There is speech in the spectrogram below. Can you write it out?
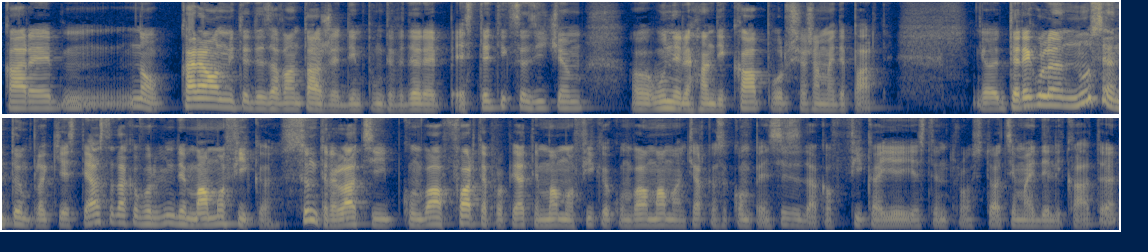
care, mm, nu, care au anumite dezavantaje din punct de vedere estetic, să zicem, uh, unele handicapuri și așa mai departe. De regulă nu se întâmplă chestia asta dacă vorbim de mamă-fică. Sunt relații cumva foarte apropiate mamă-fică, cumva mama încearcă să compenseze dacă fica ei este într-o situație mai delicată,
